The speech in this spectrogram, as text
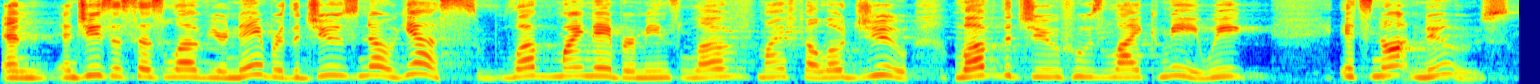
and, and Jesus says, Love your neighbor. The Jews know, yes, love my neighbor means love my fellow Jew. Love the Jew who's like me. We, it's not news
